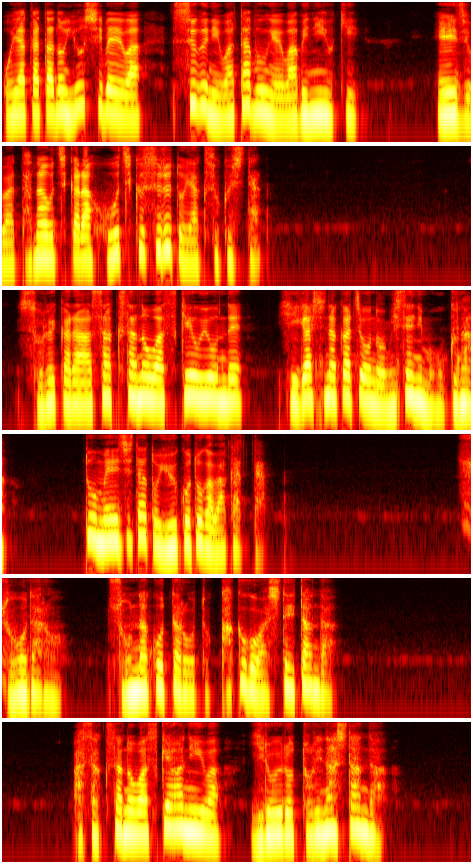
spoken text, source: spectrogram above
親方の吉兵衛はすぐに綿分へ詫びに行き、英二は棚内から放逐すると約束した。それから浅草の和助を呼んで東中町の店にも置くな、と命じたということが分かった。そうだろう。そんなこったろうと覚悟はしていたんだ。浅草の和助兄はいろいろ取りなしたんだ。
